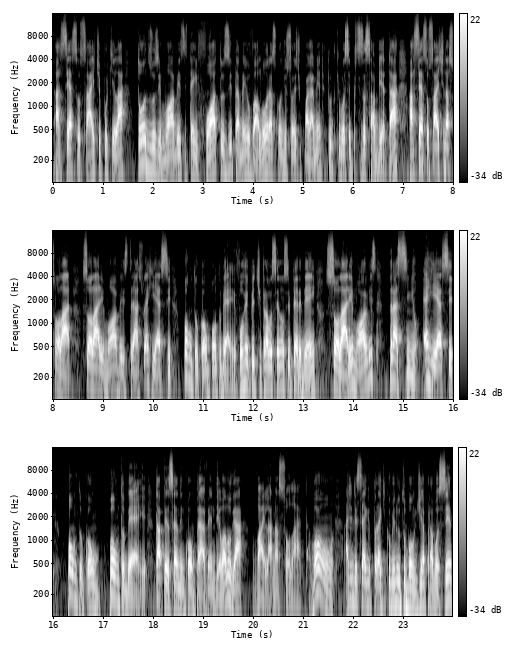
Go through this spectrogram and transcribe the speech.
Acesse o site porque lá todos os imóveis têm fotos e também o valor, as condições de pagamento e tudo que você precisa saber, tá? Acesse o site da Solar, solarimóveis-rs.com.br. Vou repetir para você não se perder, hein? solarimóveis-rs.com.br. Tá pensando em comprar, vender ou alugar? Vai lá na Solar, tá bom? A gente segue por aqui com o Minuto Bom Dia para você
